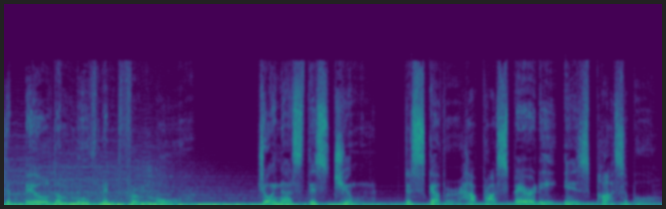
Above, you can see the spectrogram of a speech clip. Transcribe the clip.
to build a movement for more. Join us this June. Discover how prosperity is possible.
